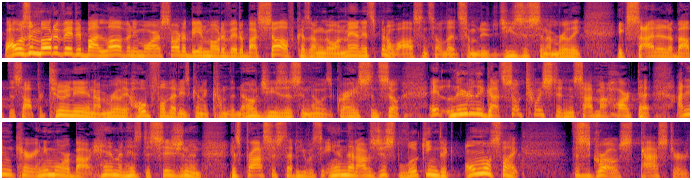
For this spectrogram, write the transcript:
Well, I wasn't motivated by love anymore. I started being motivated by self because I'm going, man, it's been a while since I led somebody to Jesus, and I'm really excited about this opportunity, and I'm really hopeful that he's going to come to know Jesus and know his grace. And so it literally got so twisted inside my heart that I didn't care anymore about him and his decision and his process that he was in, that I was just looking to almost like, this is gross, pastor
